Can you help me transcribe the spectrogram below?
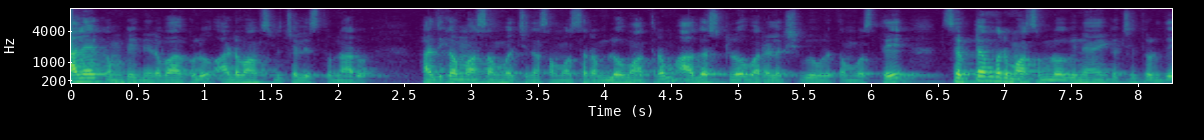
ఆలయ కమిటీ నిర్వాహకులు అడ్వాన్సులు చెల్లిస్తున్నారు. అధిక మాసం వచ్చిన సంవత్సరంలో మాత్రం ఆగస్టులో వరలక్ష్మి వ్రతం వస్తే సెప్టెంబర్ మాసంలో వినాయక చతుర్థి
